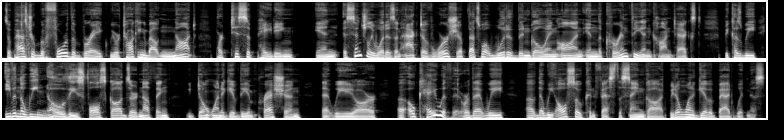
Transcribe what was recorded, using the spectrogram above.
So, Pastor, before the break, we were talking about not participating in essentially what is an act of worship. That's what would have been going on in the Corinthian context, because we, even though we know these false gods are nothing, we don't want to give the impression that we are uh, okay with it or that we uh, that we also confess the same God. We don't want to give a bad witness.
